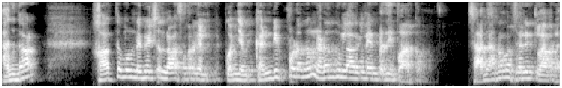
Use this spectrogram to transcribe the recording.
அதுதான் ஹாத்தமுன் நபி அவர்கள் கொஞ்சம் கண்டிப்புடனும் நடந்துள்ளார்கள் என்பதை பார்க்கும். சாதாரணமாக சொல்லியிருக்கலாம்ல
